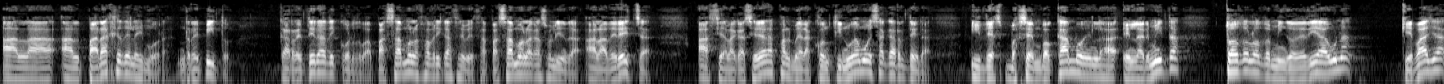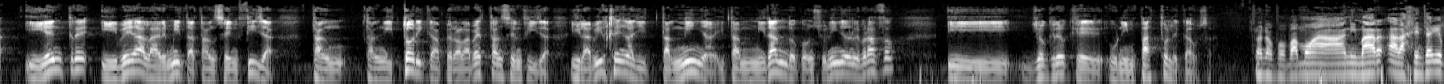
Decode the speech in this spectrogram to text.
a la, al paraje de la Imora, repito, carretera de Córdoba, pasamos la fábrica de cerveza, pasamos la gasolinera, a la derecha, hacia la casería de las Palmeras, continuamos esa carretera y desembocamos en la, en la ermita, todos los domingos de día a una, que vaya y entre y vea la ermita tan sencilla, tan, tan histórica, pero a la vez tan sencilla, y la Virgen allí tan niña y tan mirando con su niño en el brazo, y yo creo que un impacto le causa. Bueno, pues vamos a animar a la gente a que,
